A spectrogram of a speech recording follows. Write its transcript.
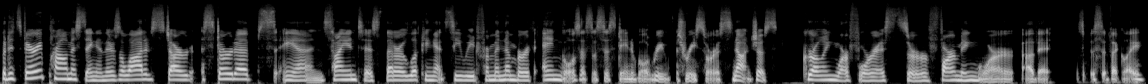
but it's very promising, and there's a lot of start startups and scientists that are looking at seaweed from a number of angles as a sustainable re- resource, not just growing more forests or farming more of it specifically.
